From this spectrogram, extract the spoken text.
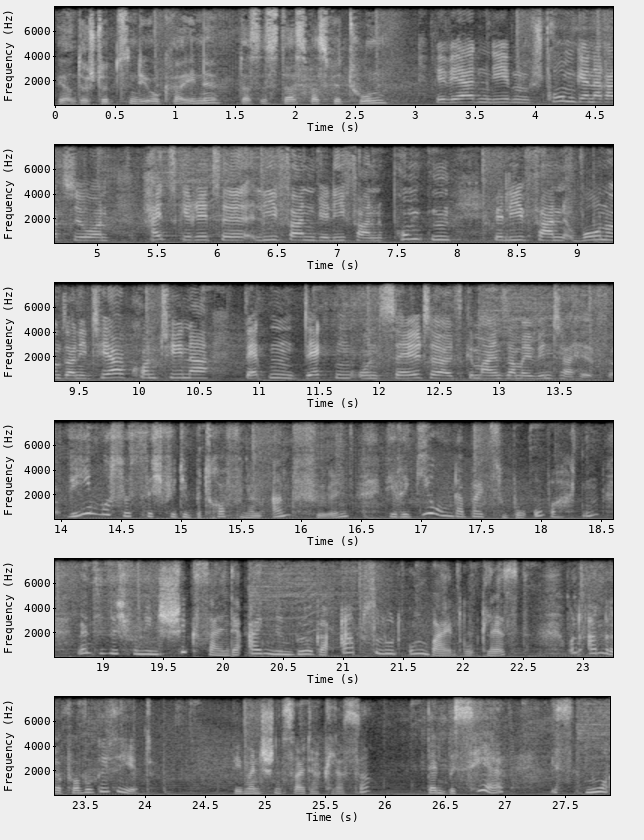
Wir unterstützen die Ukraine. Das ist das, was wir tun. Wir werden neben Stromgeneration Heizgeräte liefern, wir liefern Pumpen, wir liefern Wohn- und Sanitärcontainer, Betten, Decken und Zelte als gemeinsame Winterhilfe. Wie muss es sich für die Betroffenen anfühlen, die Regierung dabei zu beobachten, wenn sie sich von den Schicksalen der eigenen Bürger absolut unbeeindruckt lässt und andere favorisiert? Wie Menschen zweiter Klasse? Denn bisher ist nur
